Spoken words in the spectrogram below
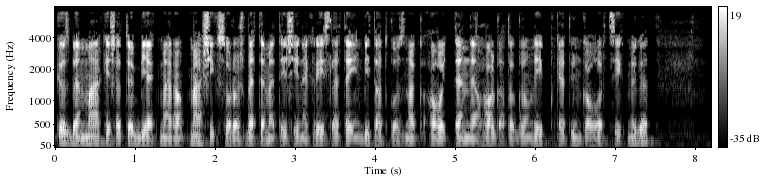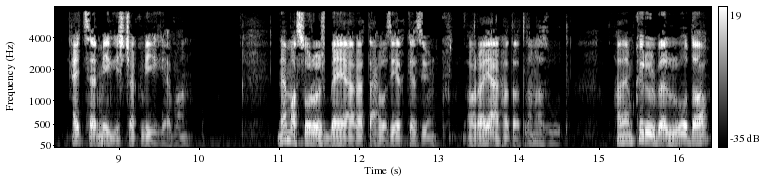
közben Mák és a többiek már a másik szoros betemetésének részletein vitatkoznak, ahogy tennel hallgatagon lépkedünk a horcék mögött, egyszer mégiscsak vége van. Nem a szoros bejáratához érkezünk, arra járhatatlan az út, hanem körülbelül oda,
